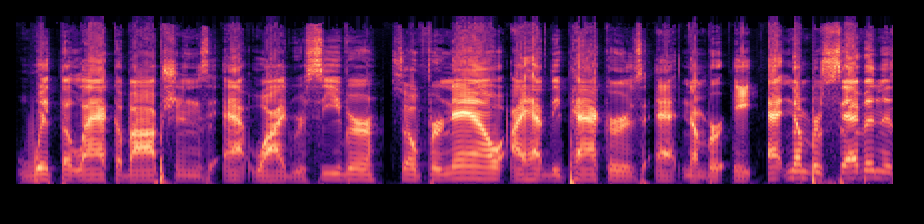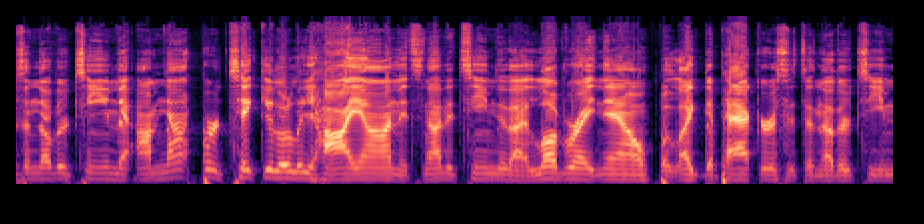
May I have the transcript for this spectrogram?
with the lack of options at wide receiver. So for now, I have the Packers at number eight. At number seven is another team that I'm not particularly high on. It's not a team that I love right now, but like the Packers, it's another team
